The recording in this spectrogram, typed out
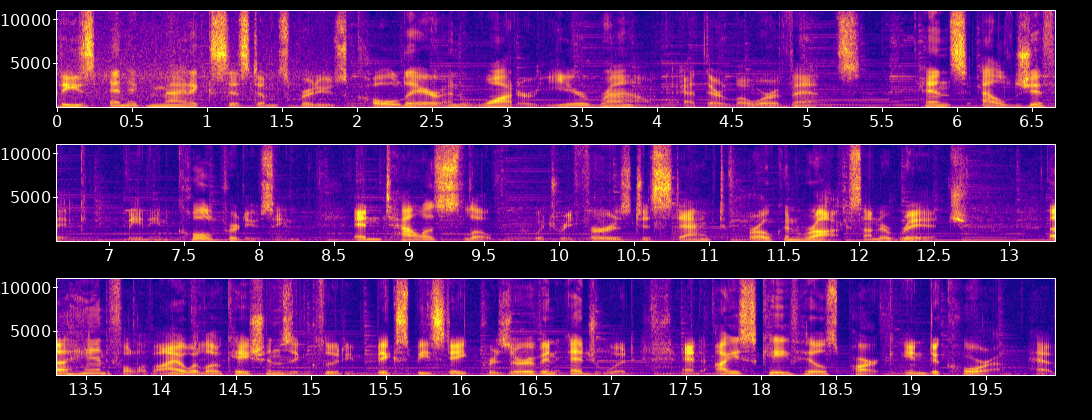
These enigmatic systems produce cold air and water year round at their lower vents, hence algific, meaning cold producing, and talus slope, which refers to stacked broken rocks on a ridge. A handful of Iowa locations, including Bixby State Preserve in Edgewood and Ice Cave Hills Park in Decorah, have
